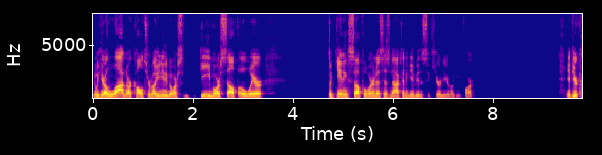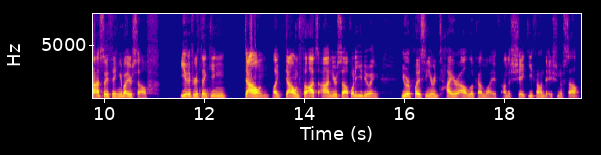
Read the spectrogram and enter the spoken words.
We hear a lot in our culture about you need to be more, be more self aware. But gaining self awareness is not going to give you the security you're looking for. If you're constantly thinking about yourself, even if you're thinking down, like down thoughts on yourself, what are you doing? You are placing your entire outlook on life on the shaky foundation of self.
